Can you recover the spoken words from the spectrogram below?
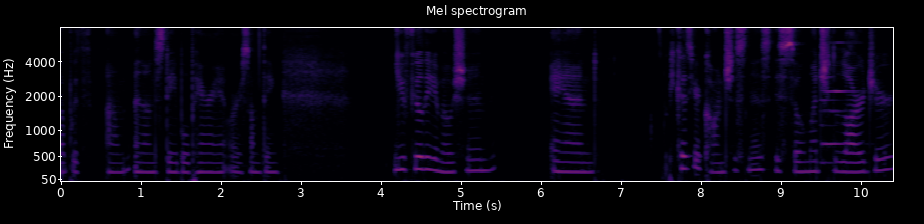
up with um, an unstable parent or something, you feel the emotion and because your consciousness is so much larger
